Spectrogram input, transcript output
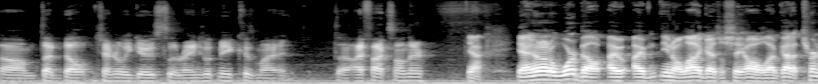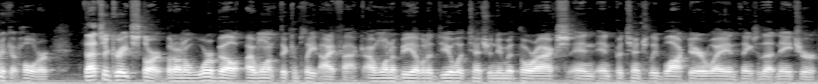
Um, that belt generally goes to the range with me because my the IFAK's on there. Yeah, yeah. And on a war belt, I, I, you know, a lot of guys will say, "Oh, well, I've got a tourniquet holder." That's a great start, but on a war belt, I want the complete IFAK. I want to be able to deal with tension pneumothorax and, and potentially blocked airway and things of that nature,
